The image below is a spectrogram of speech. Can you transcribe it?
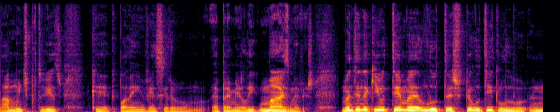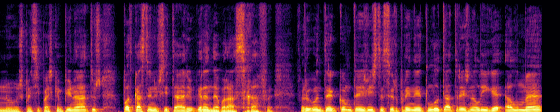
há muitos portugueses que, que podem vencer o, a Premier League mais uma vez. Mantendo aqui o tema lutas pelo título nos principais campeonatos, podcast universitário, grande abraço, Rafa. Pergunta como tens visto a surpreendente luta a 3 na Liga Alemã.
